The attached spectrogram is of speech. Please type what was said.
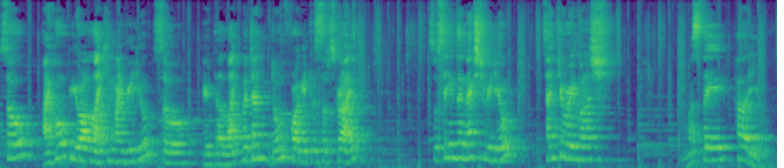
So I hope you are liking my video. So hit the like button. Don't forget to subscribe so see you in the next video. Thank you very much. Namaste. How are you?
